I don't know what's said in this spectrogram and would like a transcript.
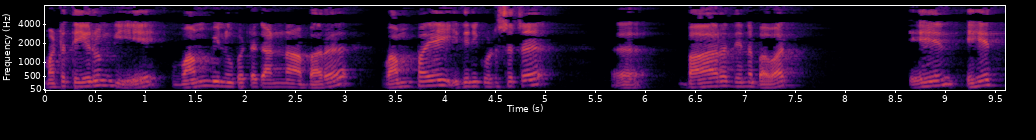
මට තේරුම් ගියේ වම් විනුබට ගන්නා බර වම් පායේ ඉදිරි කොටසට බාර දෙන බවත් එහෙන් එහෙත්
